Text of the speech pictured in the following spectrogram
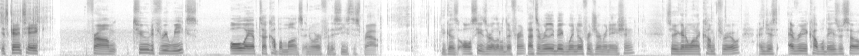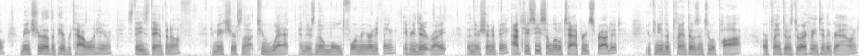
it's gonna take from two to three weeks all the way up to a couple months in order for the seeds to sprout because all seeds are a little different. That's a really big window for germination. So you're gonna wanna come through and just every couple days or so, make sure that the paper towel in here stays damp enough and make sure it's not too wet and there's no mold forming or anything. If you did it right, then there shouldn't be. After you see some little taproot sprouted, you can either plant those into a pot or plant those directly into the ground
